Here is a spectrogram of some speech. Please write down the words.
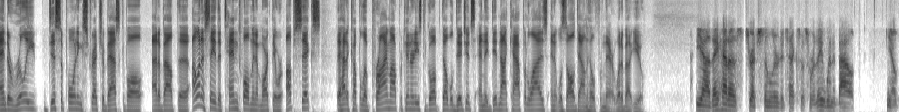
and a really disappointing stretch of basketball at about the, I want to say the 10, 12 minute mark. They were up six. They had a couple of prime opportunities to go up double digits, and they did not capitalize, and it was all downhill from there. What about you? Yeah, they had a stretch similar to Texas where they went about, you know,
